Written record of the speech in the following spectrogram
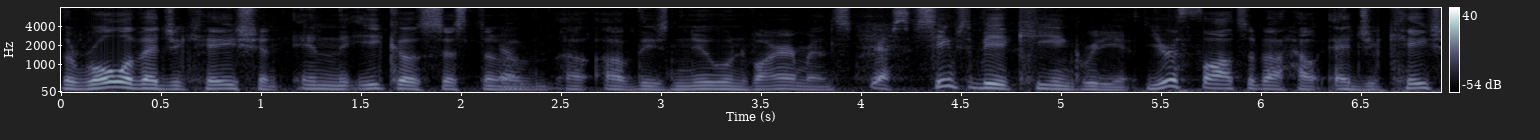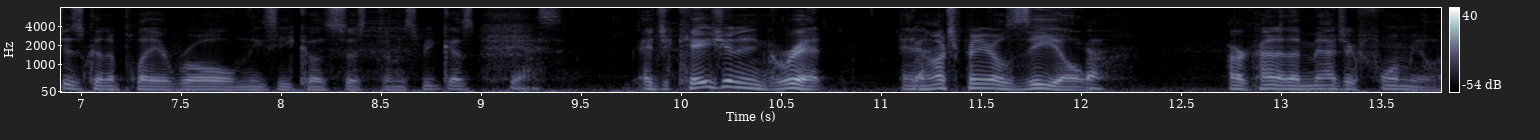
The role of education in the ecosystem yeah. of, uh, of these new environments yes. seems to be a key ingredient. Your thoughts about how education is going to play a role in these ecosystems, because yes. education and grit and yeah. entrepreneurial zeal are kind of the magic formula.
